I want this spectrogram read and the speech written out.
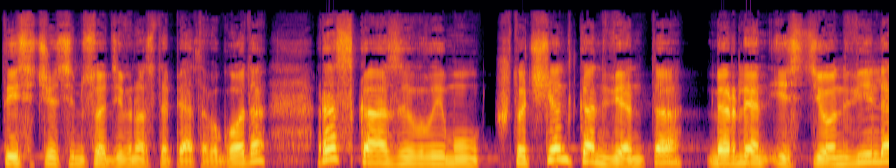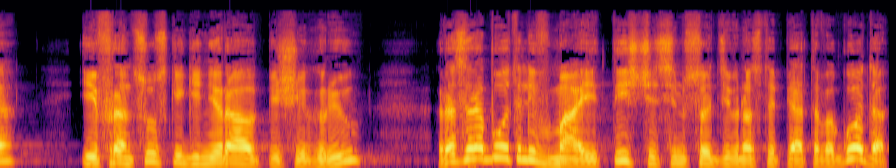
1795 года, рассказывал ему, что член конвента Мерлен из Тионвилля и французский генерал Пешегрю разработали в мае 1795 года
